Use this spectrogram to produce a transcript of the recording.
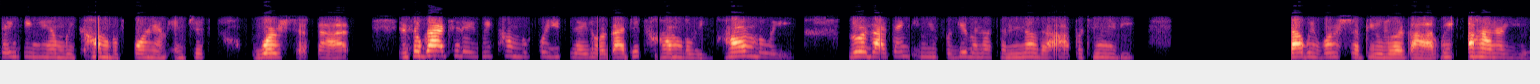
thanking Him, we come before Him and just worship God. And so, God, today we come before you today, Lord God, just humbly, humbly. Lord God, thanking you for giving us another opportunity. God, we worship you, Lord God. We honor you.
